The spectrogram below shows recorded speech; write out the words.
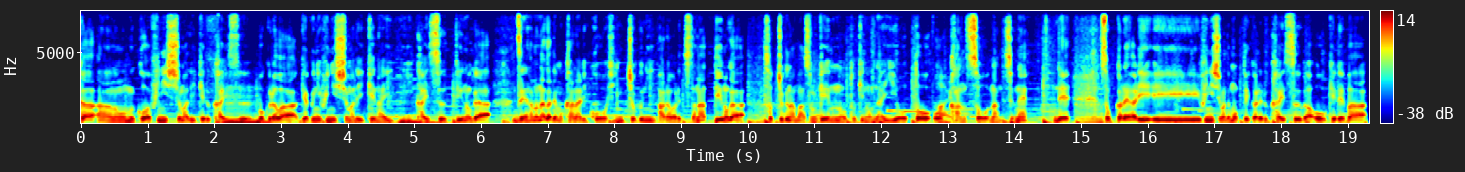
果あの向こうはフィニッシュまでいける回数、うん。僕らは逆にフィニッシュまでいけない回数っていうのが前半の中でもかなりこう貧直に現れてたなっていうのが率直なまあそのゲームの時の内容とはい。感想なんですよね。でそこからやはり、えーフィニッシュまで持っていかれる回数が多ければ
